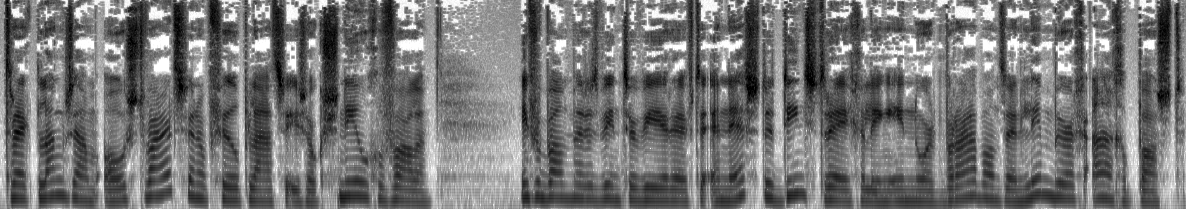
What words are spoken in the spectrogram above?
trekt langzaam oostwaarts en op veel plaatsen is ook sneeuw gevallen. In verband met het winterweer heeft de NS de dienstregeling in Noord-Brabant en Limburg aangepast.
